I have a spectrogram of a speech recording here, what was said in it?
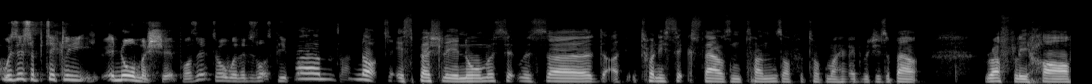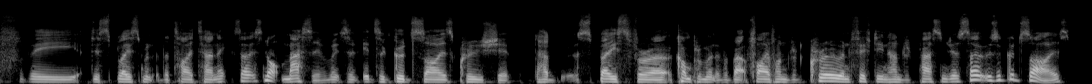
Was this a particularly enormous ship, was it, or were there just lots of people? Um, at the time? not especially enormous. It was, uh, I think, 26,000 tons off the top of my head, which is about roughly half the displacement of the Titanic. So it's not massive. It's a, it's a good sized cruise ship. It had space for a complement of about 500 crew and 1,500 passengers. So it was a good size.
